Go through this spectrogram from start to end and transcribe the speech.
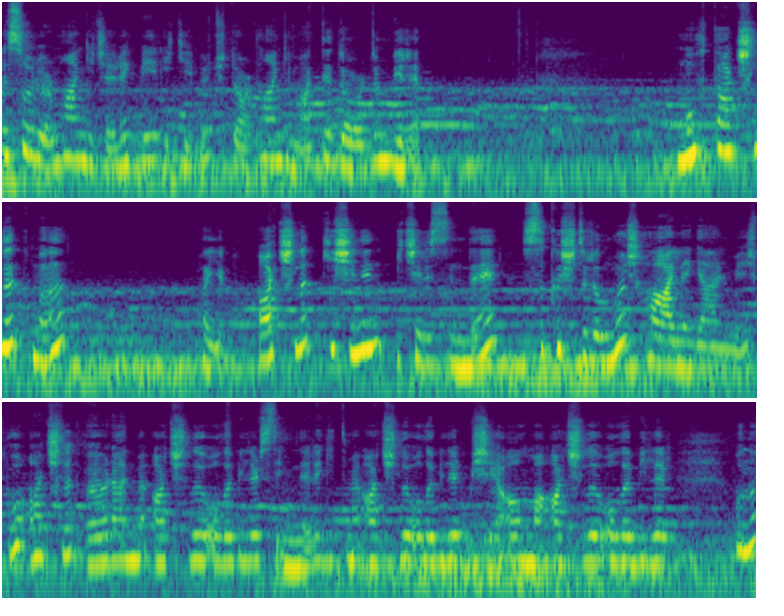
Ve soruyorum hangi çeyrek? 1, 2, 3, 4. Hangi madde? 4'ün biri. Muhtaçlık mı? Hayır. Açlık kişinin içerisinde sıkıştırılmış hale gelmiş. Bu açlık öğrenme açlığı olabilir, seminere gitme açlığı olabilir, bir şey alma açlığı olabilir. Bunu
